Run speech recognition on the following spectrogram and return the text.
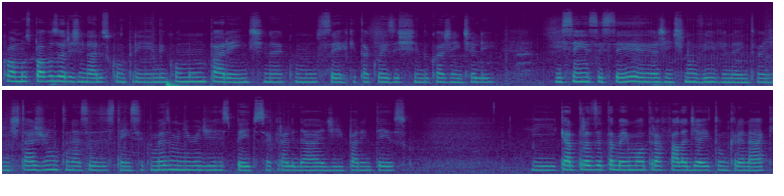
como os povos originários compreendem como um parente, né, como um ser que está coexistindo com a gente ali. E sem esse ser a gente não vive, né? Então a gente está junto nessa existência com o mesmo nível de respeito, sacralidade e parentesco. E quero trazer também uma outra fala de Ayrton Krenak,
